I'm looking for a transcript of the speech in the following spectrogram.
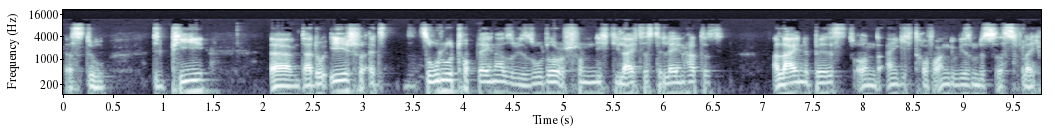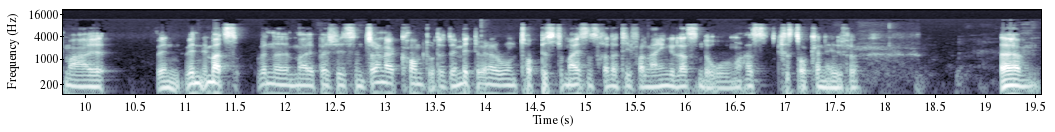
dass du TP, ähm, da du eh schon als Solo-Top-Laner sowieso schon nicht die leichteste Lane hattest, alleine bist und eigentlich darauf angewiesen bist, dass vielleicht mal, wenn, wenn immer, wenn mal beispielsweise ein Jungler kommt oder der Midlaner und Top, bist du meistens relativ allein gelassen da oben und hast, kriegst auch keine Hilfe. Ähm,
